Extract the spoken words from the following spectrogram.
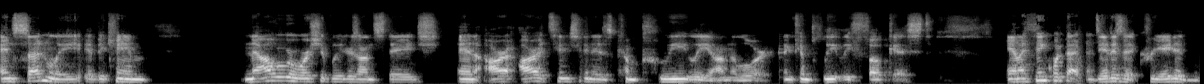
and suddenly it became now we're worship leaders on stage and our our attention is completely on the Lord and completely focused. And I think what that did is it created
